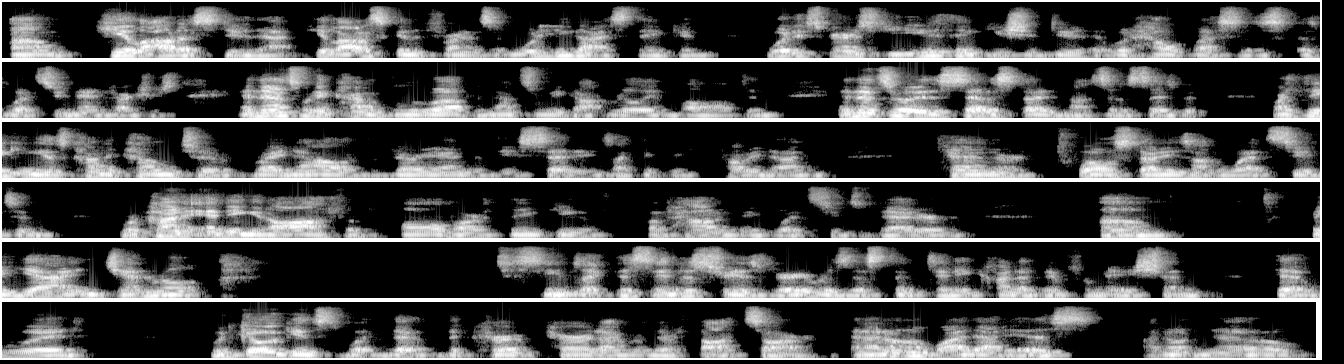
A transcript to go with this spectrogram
um, he allowed us to do that. He allowed us to get in front and said, "What do you guys think?" And what experience do you think you should do that would help us as, as wetsuit manufacturers? And that's when it kind of blew up, and that's when we got really involved. And and that's really the set of studies, not set of studies, but our thinking has kind of come to right now at the very end of these settings. I think we've probably done 10 or 12 studies on wetsuits. And we're kind of ending it off of all of our thinking of, of how to make wetsuits better. Um, but yeah, in general, just seems like this industry is very resistant to any kind of information that would would go against what the, the current paradigm or their thoughts are. And I don't know why that is. I don't know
